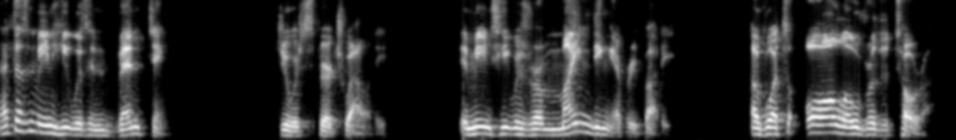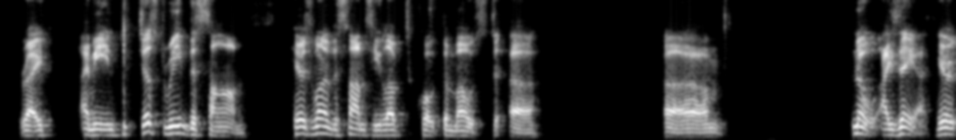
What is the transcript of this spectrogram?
That doesn't mean he was inventing Jewish spirituality. It means he was reminding everybody of what's all over the Torah, right? I mean, just read the Psalm. Here's one of the Psalms he loved to quote the most. Uh, um, no, Isaiah. Here,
